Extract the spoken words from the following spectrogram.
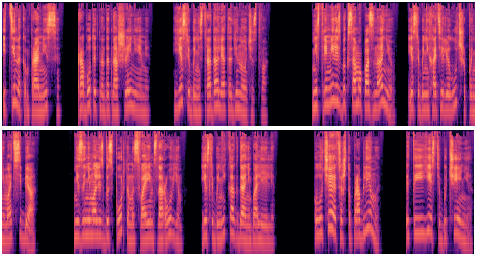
идти на компромиссы, работать над отношениями, если бы не страдали от одиночества. Не стремились бы к самопознанию, если бы не хотели лучше понимать себя не занимались бы спортом и своим здоровьем, если бы никогда не болели. Получается, что проблемы — это и есть обучение.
